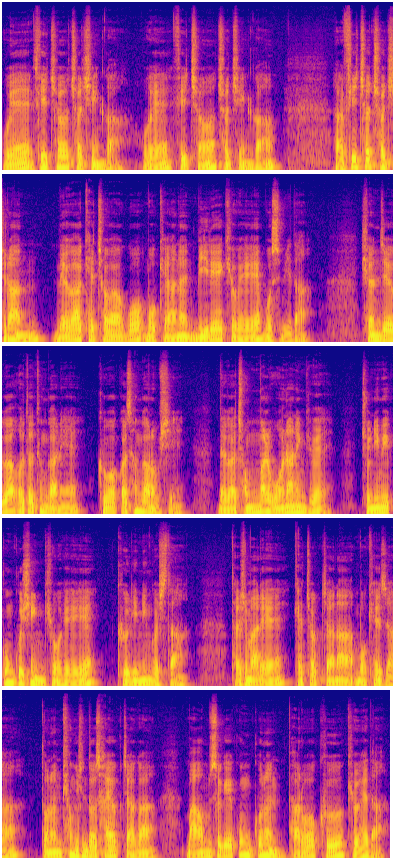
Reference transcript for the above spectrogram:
왜 피처 처치인가? 왜 피처 처치인가? 아, 피처 처치란 내가 개척하고 목회하는 미래 교회의 모습이다. 현재가 어떻든 간에 그것과 상관없이 내가 정말 원하는 교회, 주님이 꿈꾸신 교회의 그림인 것이다. 다시 말해 개척자나 목회자 또는 평신도 사역자가 마음속에 꿈꾸는 바로 그 교회다.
